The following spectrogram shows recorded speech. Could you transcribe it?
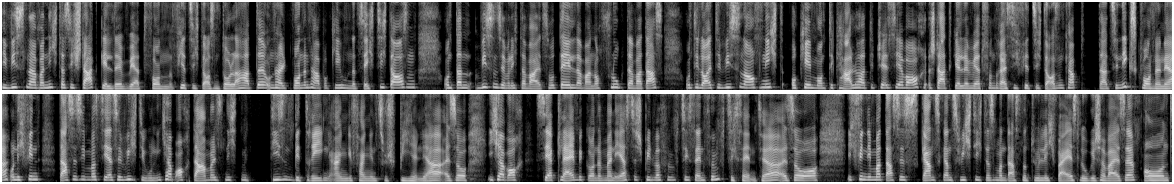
die wissen aber nicht, dass ich Startgelder im Wert von 40.000 Dollar hatte und halt gewonnen habe, okay, 160.000 und dann wissen sie aber nicht, da war jetzt Hotel, da war noch Flug, da war das. Und die Leute wissen auch nicht, okay, in Monte Carlo hat die Jessie aber auch Startgelder im Wert von 30, 40.000 gehabt, da hat sie nichts gewonnen, ja. Und ich finde, das ist immer sehr, sehr wichtig. Und ich habe auch damals nicht mit diesen Beträgen angefangen zu spielen. Ja, also ich habe auch sehr klein begonnen. Mein erstes Spiel war 50 Cent, 50 Cent. Ja, also ich finde immer, das ist ganz, ganz wichtig, dass man das natürlich weiß, logischerweise, und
